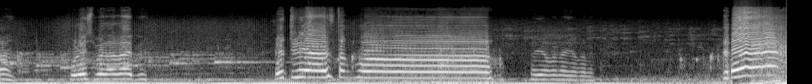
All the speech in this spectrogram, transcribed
Ay! Police man alive! Etrias! Takbo! Ayoko na, ayoko na. Ay!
